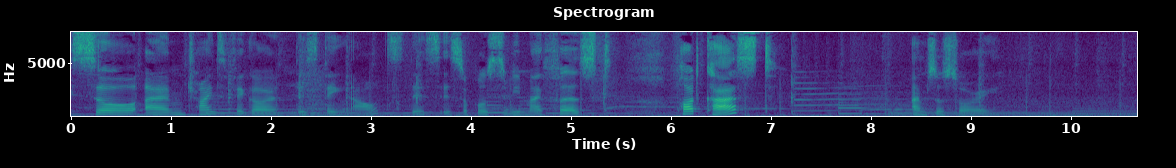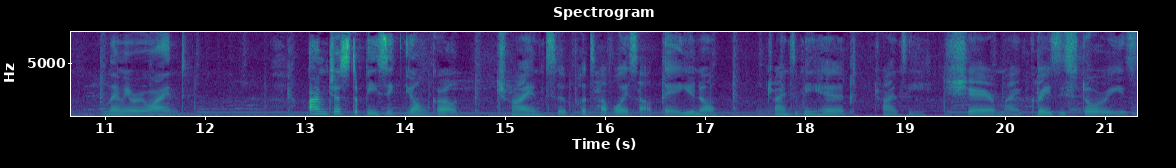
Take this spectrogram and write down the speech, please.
so I'm trying to figure this thing out. This is supposed to be my first podcast. I'm so sorry. Let me rewind. I'm just a basic young girl trying to put her voice out there, you know, trying to be heard, trying to share my crazy stories,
